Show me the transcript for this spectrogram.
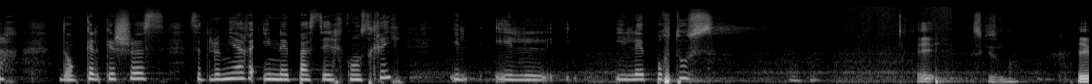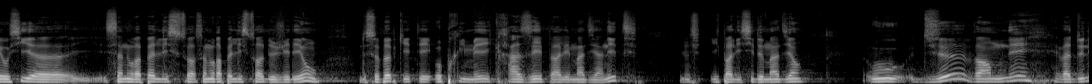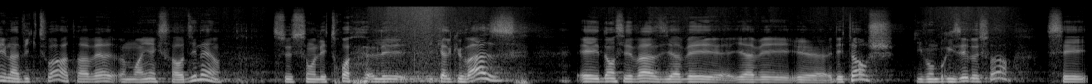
Donc quelque chose, cette lumière, il n'est pas circonscrit, il est pour tous. Et, excuse-moi. Et aussi, euh, ça nous rappelle l'histoire, ça nous rappelle l'histoire de Gédéon, de ce peuple qui était opprimé, écrasé par les Madianites. Il parle ici de Madian, où Dieu va emmener, va donner la victoire à travers un moyen extraordinaire. Ce sont les trois, les quelques vases et dans ces vases, il y avait, euh, des torches qui vont briser le soir. C'est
